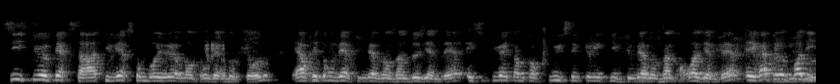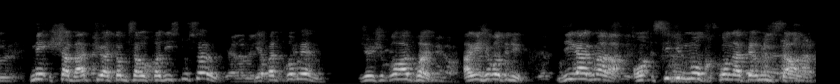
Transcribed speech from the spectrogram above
Si tu veux faire ça, tu verses ton boiler dans ton verre d'eau chaude, et après ton verre, tu le verses dans un deuxième verre, et si tu veux être encore plus sécuritatif, tu le verses dans un troisième verre, et là, tu refroidis. Mais Shabbat, tu attends que ça refroidisse tout seul. Il n'y a pas de problème. Je, je pas le problème. Allez, je continue. Dis Gmara, si tu me montres qu'on a permis ça,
